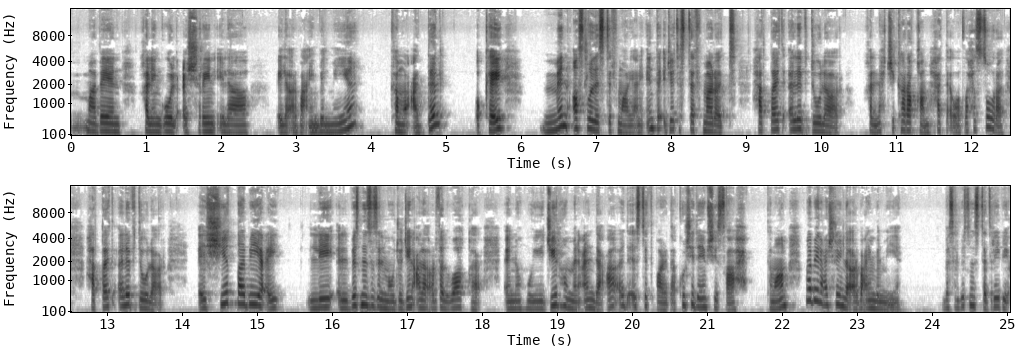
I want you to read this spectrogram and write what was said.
ما بين خلينا نقول 20 إلى إلى 40% كمعدل. okay. من أصل الاستثمار يعني أنت إجيت استثمرت حطيت ألف دولار خلينا نحكي كرقم حتى أوضح الصورة حطيت ألف دولار. الشيء الطبيعي لل businesses الموجودين على أرض الواقع إنه يجي لهم من عنده عائد استثمار إذا كل شيء يمشي صح تمام؟ ما بين 20 ل 40% بس ال business التدريبي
